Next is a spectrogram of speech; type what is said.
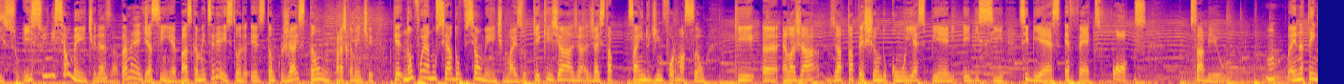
Isso, isso inicialmente, né? Exatamente. E assim, é, basicamente seria isso. Então, eles estão, já estão praticamente. Porque não foi anunciado oficialmente, mas o que, que já, já, já está saindo de informação? Que eh, ela já, já está fechando com o ESPN, ABC, CBS, FX, Fox, sabe, o- ainda tem.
